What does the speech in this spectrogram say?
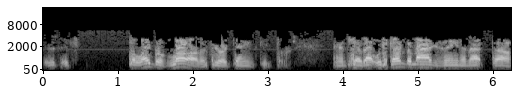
it, it's the labor of love if you're a gamekeeper. And so that we started the magazine and that uh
